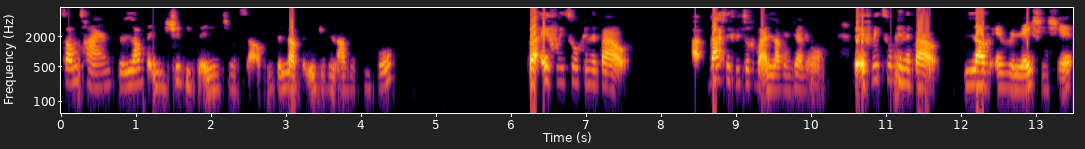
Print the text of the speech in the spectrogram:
sometimes the love that you should be putting into yourself is the love that you're giving other people. But if we're talking about, uh, that's if we talk about love in general. But if we're talking about love in relationship,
